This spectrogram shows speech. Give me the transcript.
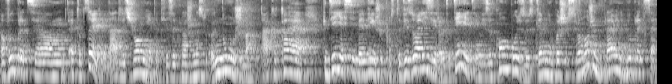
выбрать э, эту цель, да, для чего мне этот язык нужен, нужно, да, какая, где я себя вижу, просто визуализировать, где я этим языком пользуюсь, где мне больше всего нужен, правильно выбрать цель.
